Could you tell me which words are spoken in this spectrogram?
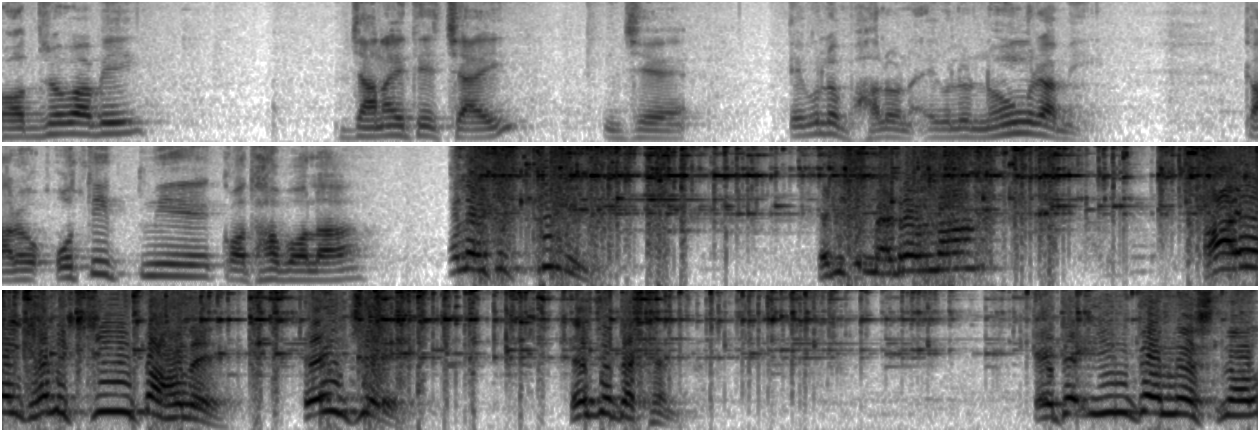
ভদ্রভাবেই জানাইতে চাই যে এগুলো ভালো না, এগুলো নোংরামি। কারও অতীত নিয়ে কথা বলা এটা ম্যাডাম না? আয় এইখানে কি তাহলে? এই যে এই যে দেখেন, এটা ইন্টারন্যাশনাল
